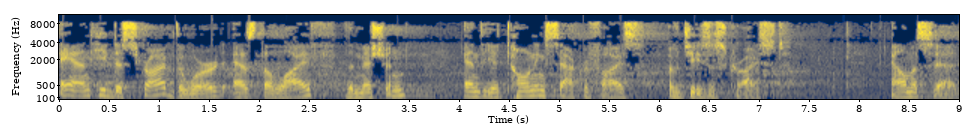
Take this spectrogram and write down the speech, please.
And he described the word as the life, the mission, and the atoning sacrifice of Jesus Christ. Alma said,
